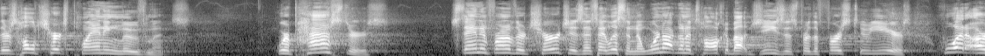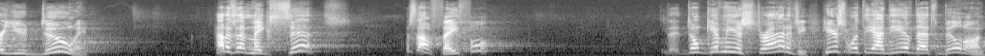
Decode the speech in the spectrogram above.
there's whole church planting movements where pastors stand in front of their churches and say, listen, no, we're not going to talk about Jesus for the first two years. What are you doing? How does that make sense? That's not faithful. Don't give me a strategy. Here's what the idea of that's built on.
